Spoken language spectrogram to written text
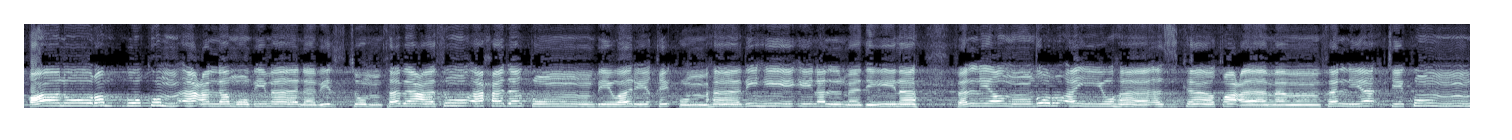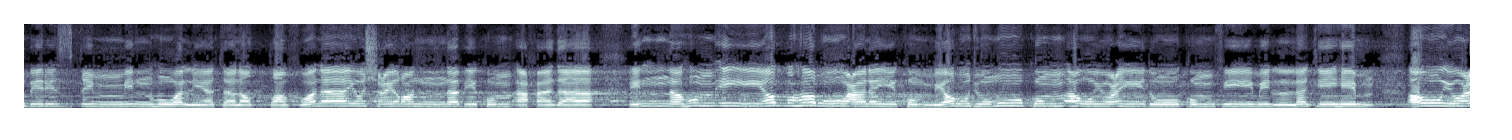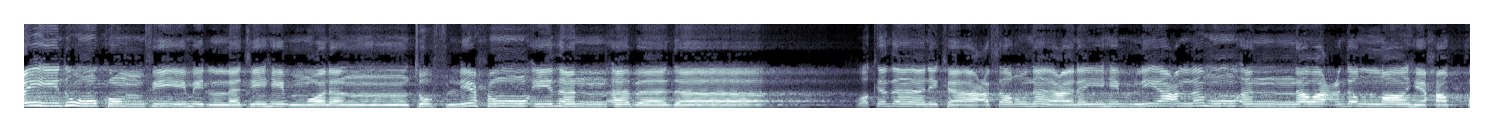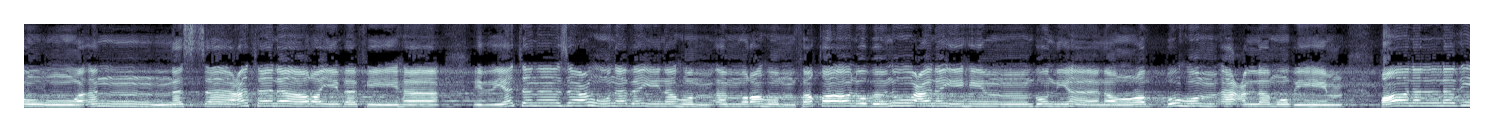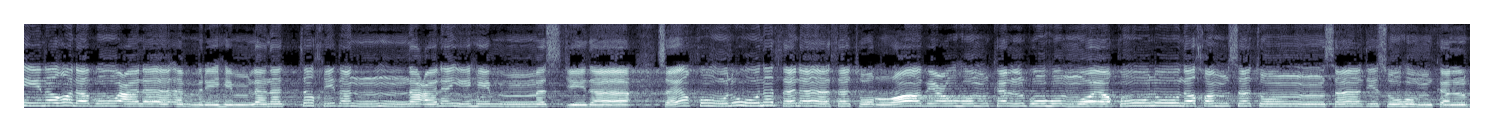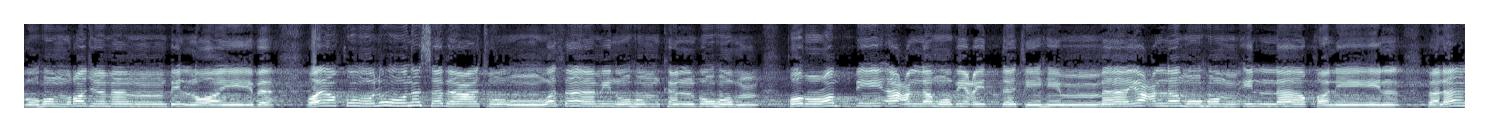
قالوا ربكم أعلم بما لبثتم فبعثوا أحدكم بورقكم هذه إلى المدينة فلينظر أيها أزكى طعاما فليأتكم برزق منه وليتلطف ولا يشعرن بكم أحدا إنهم إن يظهروا عليكم يرجموكم أو يعيدوكم في ملتهم أو يعيدوكم في ملتهم ولن تفلحوا إذا أبداً. وكذلك أعثرنا عليهم ليعلموا أن وعد الله حق وأن الساعة لا ريب فيها. إذ يتنازعون بينهم أمرهم فقالوا ابنوا عليهم بنيانا ربهم أعلم بهم. قال الذين غلبوا على أمرهم لنتخذن عليهم مسجدا. سيقولون ثلاثة رابعهم كلبهم ويقولون خمسة سادسهم كلبهم رجما بالغيب. ويقولون سبعة وثامنهم كلبهم. قل ربي أعلم بعدتهم ما يعلمهم إلا قليل. فلا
